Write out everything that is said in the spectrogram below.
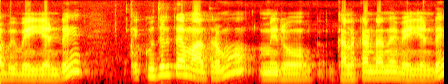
అవి వేయండి. కుదిరితే మాత్రము మీరు కలకండనే వేయండి.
